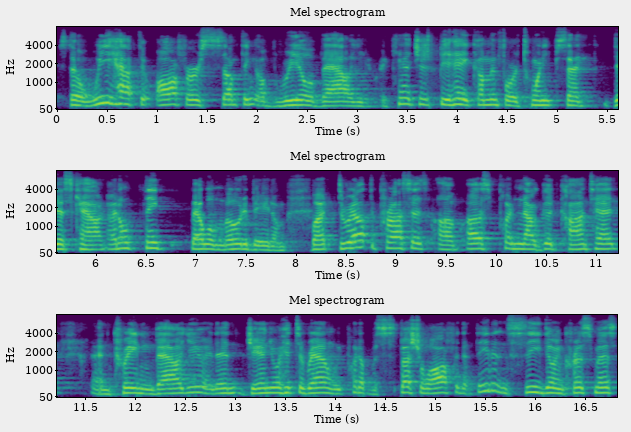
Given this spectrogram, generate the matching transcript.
So we have to offer something of real value. It can't just be, hey, come in for a 20% discount. I don't think that will motivate them. But throughout the process of us putting out good content and creating value, and then January hits around, we put up a special offer that they didn't see during Christmas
